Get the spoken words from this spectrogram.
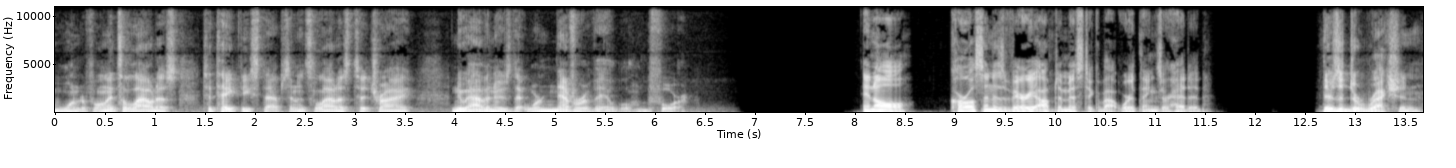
wonderful, and it's allowed us to take these steps, and it's allowed us to try new avenues that were never available before. In all, Carlson is very optimistic about where things are headed. There's a direction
